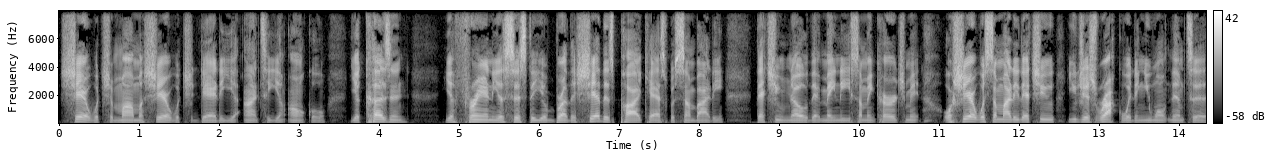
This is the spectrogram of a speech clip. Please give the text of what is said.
Share it with your mama, share it with your daddy, your auntie, your uncle, your cousin, your friend, your sister, your brother. Share this podcast with somebody that you know that may need some encouragement or share it with somebody that you you just rock with and you want them to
